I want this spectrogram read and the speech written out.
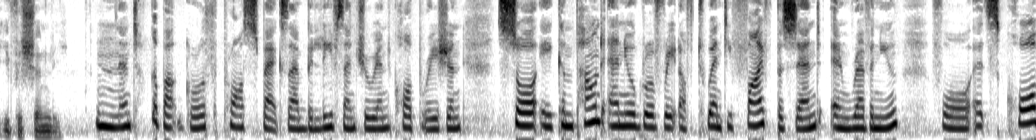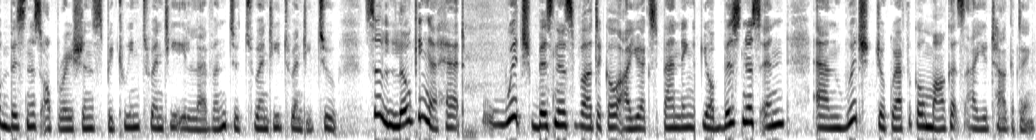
efficiently. Mm, and talk about growth prospects. I believe Centurion Corporation saw a compound annual growth rate of 25% in revenue for its core business operations between 2011 to 2022. So, looking ahead, which business vertical are you expanding your business in, and which geographical markets are you targeting?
